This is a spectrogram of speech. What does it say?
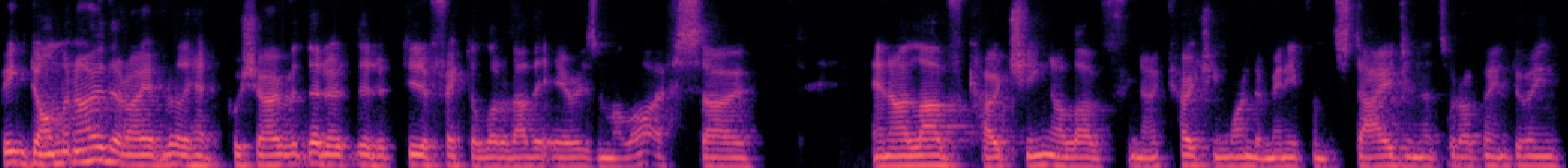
big domino that I really had to push over that it, that it did affect a lot of other areas of my life. So, and I love coaching. I love, you know, coaching one to many from the stage. And that's what I've been doing,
